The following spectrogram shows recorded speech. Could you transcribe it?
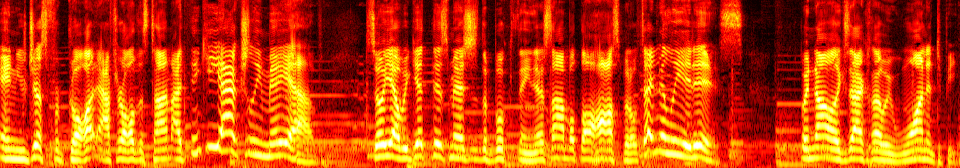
And you just forgot after all this time? I think he actually may have. So yeah, we get this message, the book thing. That's not about the hospital. Technically it is. But not exactly how we want it to be.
